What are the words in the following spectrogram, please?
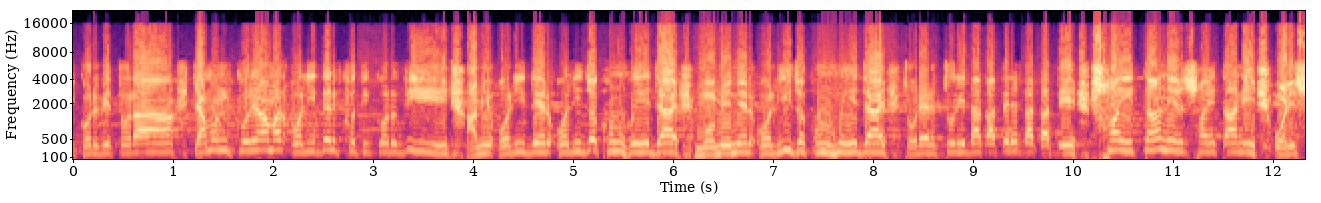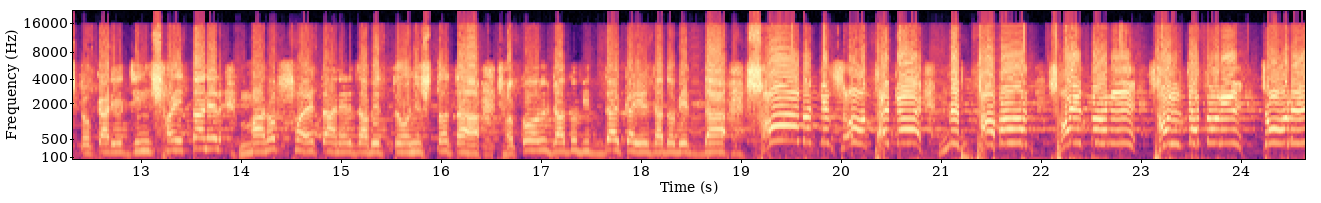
কি করবি তোরা? কেমন করে আমার অলিদের ক্ষতি করবি? আমি অলিদের অলি যখন হয়ে যায়, মমিনের অলি যখন হয়ে যায়, চোরের চুরি, ডাকাতের ডাকাতি, শয়তানের শয়তানি, অনিষ্টকারী জিন শয়তানের, মানব শয়তানের যাবিত্য অনিষ্টতা, সকল জাদুবিদ্যাকারীর জাদুবিদ্যা সব মিথ্যাবাদ, শয়তানি, সলচাতুরি, চোরি,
